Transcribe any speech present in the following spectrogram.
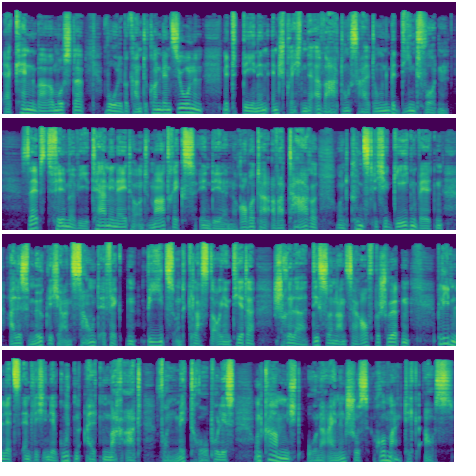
erkennbare Muster, wohlbekannte Konventionen, mit denen entsprechende Erwartungshaltungen bedient wurden. Selbst Filme wie Terminator und Matrix, in denen Roboter, Avatare und künstliche Gegenwelten alles Mögliche an Soundeffekten, Beats und clusterorientierter, schriller Dissonanz heraufbeschwörten, blieben letztendlich in der guten alten Machart von Metropolis und kamen nicht ohne einen Schuss Romantik aus.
